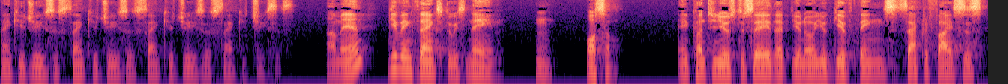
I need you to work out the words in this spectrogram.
Thank you, Jesus. Thank you, Jesus. Thank you, Jesus. Thank you, Jesus. Amen. Giving thanks to his name. Hmm. Awesome. It continues to say that, you know, you give things, sacrifices,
